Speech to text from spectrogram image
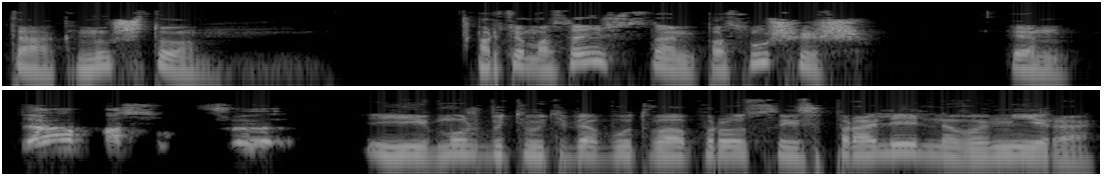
Так, ну что, Артем, останешься с нами, послушаешь? Н? Да, послушаю. И, может быть, у тебя будут вопросы из параллельного мира.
